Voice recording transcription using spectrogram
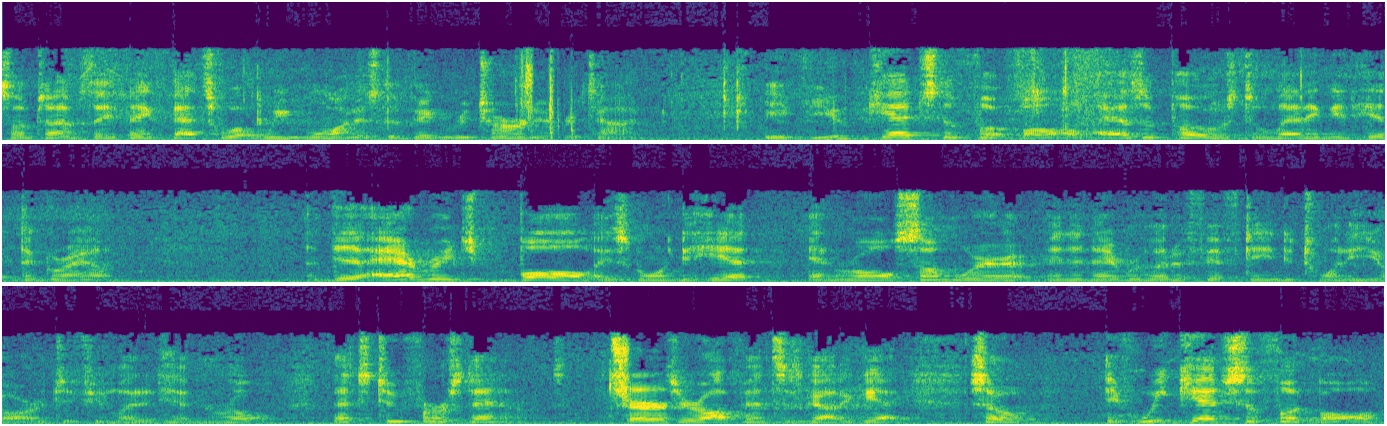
Sometimes they think that's what we want is the big return every time. If you catch the football as opposed to letting it hit the ground, the average ball is going to hit and roll somewhere in the neighborhood of 15 to 20 yards if you let it hit and roll. That's two first downs. Sure. Your offense has got to get. So if we catch the football,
